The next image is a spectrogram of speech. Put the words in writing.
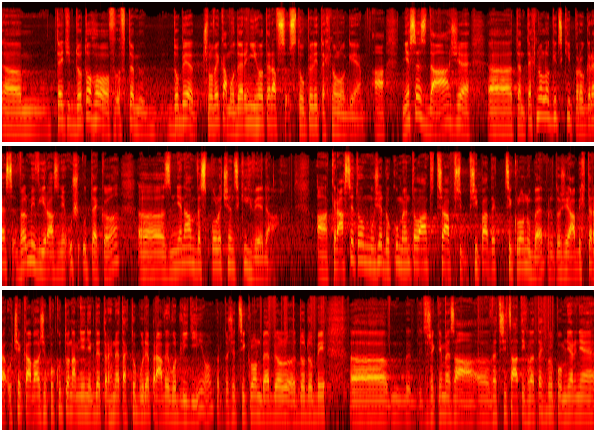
ehm, teď do toho v té době člověka moderního teda vstoupily technologie. A mně se zdá, že eh, ten technologický progres velmi výrazně už utekl eh, změnám ve společenských vědách. A krásně to může dokumentovat třeba případ cyklonu B, protože já bych teda očekával, že pokud to na mě někde trhne, tak to bude právě od lidí, jo? protože cyklon B byl do doby, eh, řekněme, za, ve 30. letech byl poměrně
